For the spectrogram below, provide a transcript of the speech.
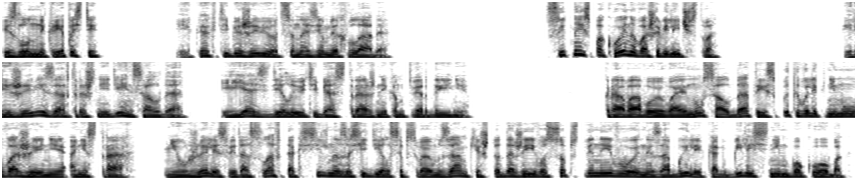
Из лунной крепости. И как тебе живется на землях Влада? Сытно и спокойно, Ваше Величество. Переживи завтрашний день, солдат, и я сделаю тебя стражником твердыни. В кровавую войну солдаты испытывали к нему уважение, а не страх. Неужели Святослав так сильно засиделся в своем замке, что даже его собственные воины забыли, как бились с ним бок о бок?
